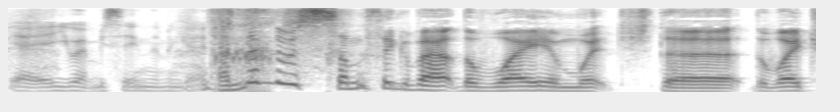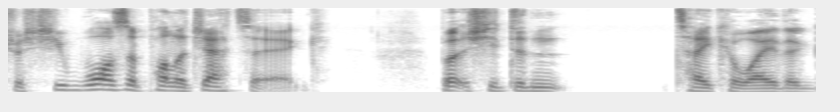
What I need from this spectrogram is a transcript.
Yeah, you won't be seeing them again. And then there was something about the way in which the the waitress she was apologetic, but she didn't take away the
